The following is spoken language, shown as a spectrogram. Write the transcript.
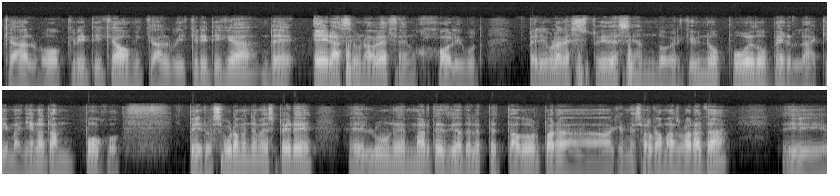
calvocrítica o mi calvicrítica de Érase una vez en Hollywood. Película que estoy deseando ver, que hoy no puedo verla, que mañana tampoco. Pero seguramente me espere el lunes, martes, día del espectador, para que me salga más barata y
